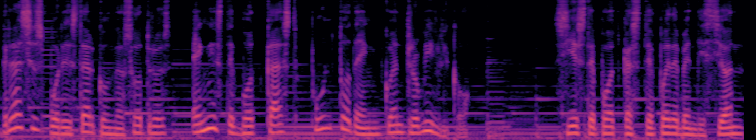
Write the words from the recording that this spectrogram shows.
Gracias por estar con nosotros en este podcast Punto de Encuentro Bíblico. Si este podcast te fue de bendición,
